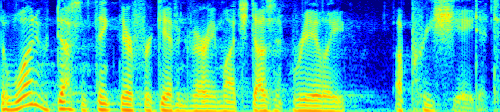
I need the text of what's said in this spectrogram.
The one who doesn't think they're forgiven very much doesn't really appreciate it.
